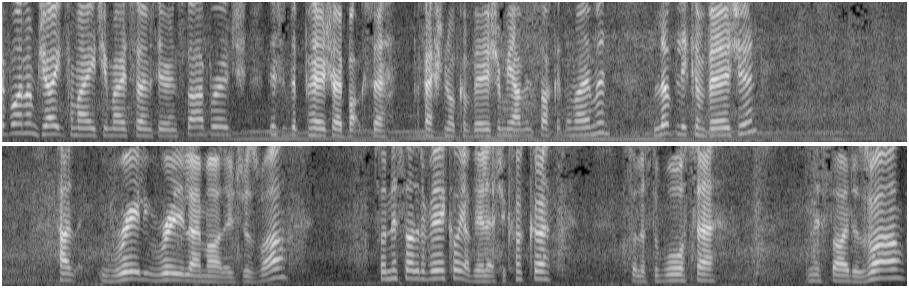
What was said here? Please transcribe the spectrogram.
everyone, I'm Jake from AEG Motorhomes here in Stourbridge. This is the Peugeot Boxer professional conversion we have in stock at the moment. Lovely conversion. Has really, really low mileage as well. So on this side of the vehicle, you have the electric hookup, as well as the water. On this side as well.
